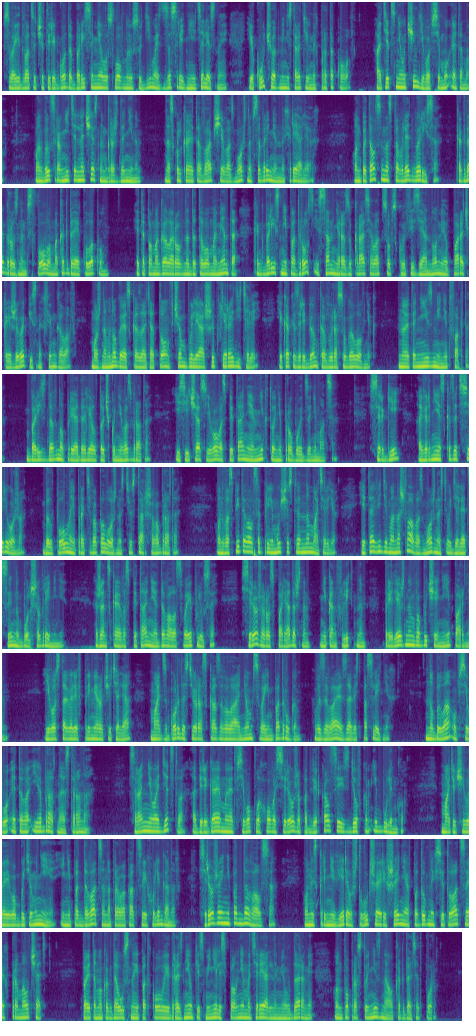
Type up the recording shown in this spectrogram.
В свои 24 года Борис имел условную судимость за средние телесные и кучу административных протоколов. Отец не учил его всему этому. Он был сравнительно честным гражданином, насколько это вообще возможно в современных реалиях. Он пытался наставлять Бориса, когда грозным словом, а когда и кулаком. Это помогало ровно до того момента, как Борис не подрос и сам не разукрасил отцовскую физиономию парочкой живописных фингалов – можно многое сказать о том, в чем были ошибки родителей и как из ребенка вырос уголовник. Но это не изменит факта. Борис давно преодолел точку невозврата, и сейчас его воспитанием никто не пробует заниматься. Сергей, а вернее сказать Сережа, был полной противоположностью старшего брата. Он воспитывался преимущественно матерью, и та, видимо, нашла возможность уделять сыну больше времени. Женское воспитание давало свои плюсы. Сережа рос порядочным, неконфликтным, прилежным в обучении парнем. Его ставили в пример учителя, мать с гордостью рассказывала о нем своим подругам, вызывая зависть последних. Но была у всего этого и обратная сторона. С раннего детства, оберегаемый от всего плохого Сережа подвергался издевкам и буллингу. Мать учила его быть умнее и не поддаваться на провокации хулиганов, Сережа и не поддавался. Он искренне верил, что лучшее решение в подобных ситуациях – промолчать. Поэтому, когда устные подколы и дразнилки сменились вполне материальными ударами, он попросту не знал, как дать отпор.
